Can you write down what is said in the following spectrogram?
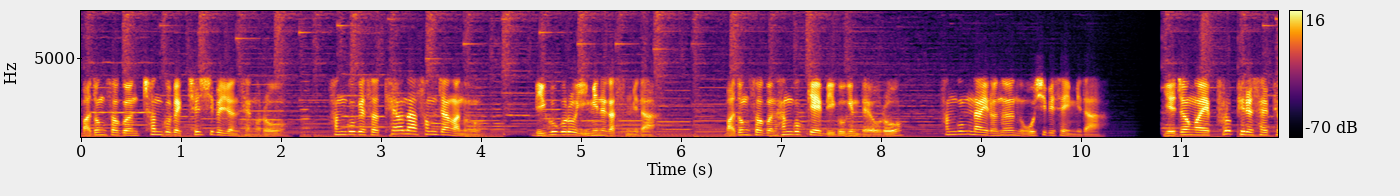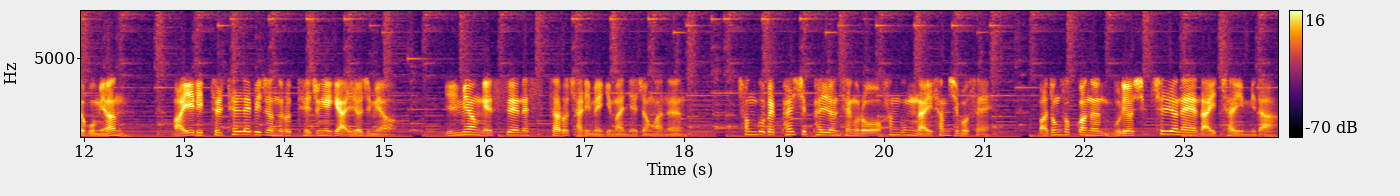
마동석은 1971년생으로 한국에서 태어나 성장한 후 미국으로 이민을 갔습니다. 마동석은 한국계 미국인 배우로 한국 나이로는 52세입니다. 예정화의 프로필을 살펴보면 마이리틀 텔레비전으로 대중에게 알려지며 일명 SNS 스타로 자리매김한 예정화는 1988년생으로 한국 나이 35세, 마동석과는 무려 17년의 나이 차이입니다.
